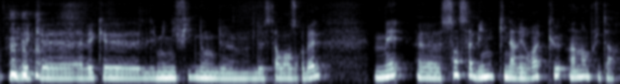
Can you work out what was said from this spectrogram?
avec, euh, avec euh, les minifigs donc, de, de Star Wars Rebelle, mais euh, sans Sabine qui n'arrivera que un an plus tard.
